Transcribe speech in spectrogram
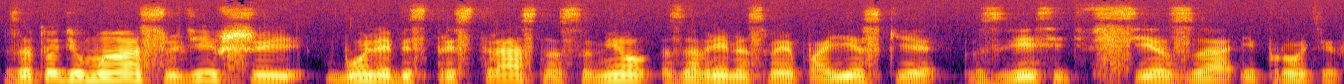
Зато Дюма, судивший более беспристрастно, сумел за время своей поездки взвесить все «за» и «против».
